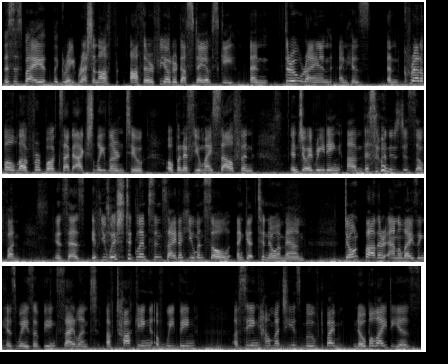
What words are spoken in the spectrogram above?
This is by the great Russian author Fyodor Dostoevsky, and through Ryan and his incredible love for books, I've actually learned to open a few myself and enjoy reading. Um, this one is just so fun. It says, If you wish to glimpse inside a human soul and get to know a man, don't bother analyzing his ways of being silent, of talking, of weeping, of seeing how much he is moved by noble ideas.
